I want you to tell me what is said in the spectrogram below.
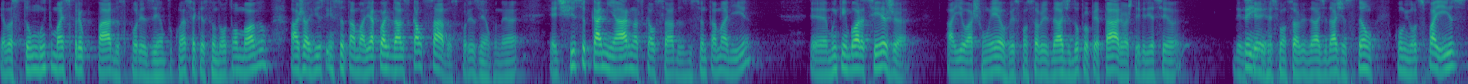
elas estão muito mais preocupadas, por exemplo, com essa questão do automóvel, haja visto em Santa Maria a qualidade das calçadas, por exemplo. Né? É difícil caminhar nas calçadas de Santa Maria, é, muito embora seja, aí eu acho um erro, responsabilidade do proprietário, acho que deveria ser, deve ser responsabilidade da gestão, como em outros países,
